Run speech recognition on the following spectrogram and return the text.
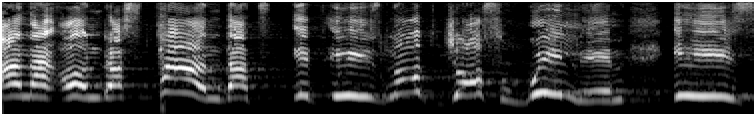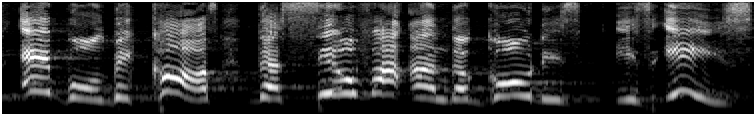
And I understand that it is not just willing, he is able because the silver and the gold is, is his.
